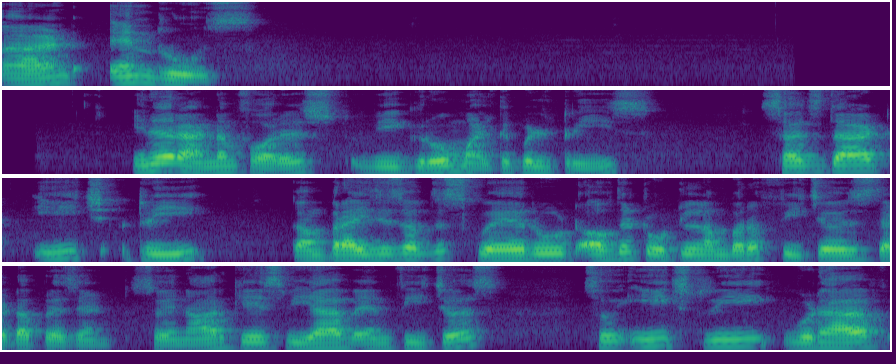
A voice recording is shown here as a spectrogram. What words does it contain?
and n rows. In a random forest, we grow multiple trees such that each tree comprises of the square root of the total number of features that are present. So in our case, we have m features. So each tree would have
